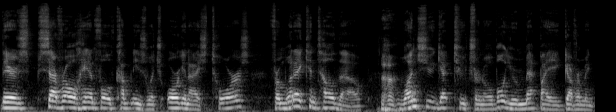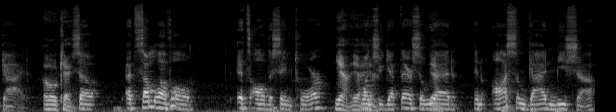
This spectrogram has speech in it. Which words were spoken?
there's several handful of companies which organize tours. From what I can tell, though, Uh-huh. once you get to Chernobyl, you're met by a government guide. Oh, okay. So at some level, it's all the same tour Yeah. Yeah. once yeah. you get there. So we Yeah. had an awesome guide, Misha,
